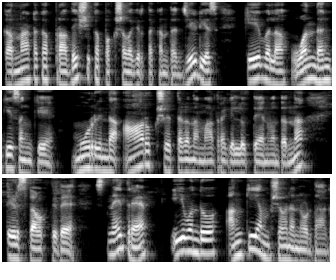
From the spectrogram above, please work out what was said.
ಕರ್ನಾಟಕ ಪ್ರಾದೇಶಿಕ ಪಕ್ಷವಾಗಿರ್ತಕ್ಕಂಥ ಜೆ ಡಿ ಎಸ್ ಕೇವಲ ಒಂದು ಅಂಕಿ ಸಂಖ್ಯೆ ಮೂರರಿಂದ ಆರು ಕ್ಷೇತ್ರಗಳನ್ನ ಮಾತ್ರ ಗೆಲ್ಲುತ್ತೆ ಅನ್ನುವಂಥದ್ದನ್ನ ತಿಳಿಸ್ತಾ ಹೋಗ್ತಿದೆ. ಸ್ನೇಹಿತರೆ ಈ ಒಂದು ಅಂಕಿ ಅಂಶವನ್ನು ನೋಡಿದಾಗ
